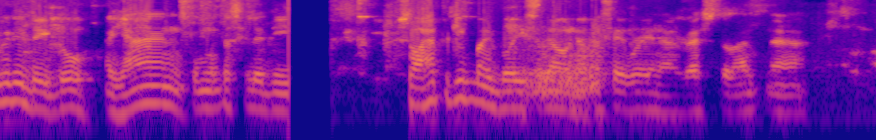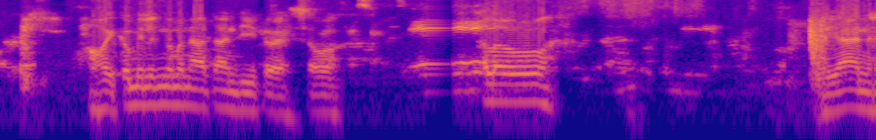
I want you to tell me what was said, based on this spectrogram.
Where did they go? Ayan, pumunta sila dito. So, I have to keep my voice down na kasi we're in a restaurant na... Okay, kami lang naman ata dito eh. So, hello. Ayan.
